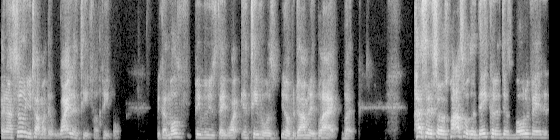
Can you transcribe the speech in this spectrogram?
and I assume you're talking about the white Antifa people, because most people used to think white Antifa was, you know, predominantly black, but I said, so it's possible that they could have just motivated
